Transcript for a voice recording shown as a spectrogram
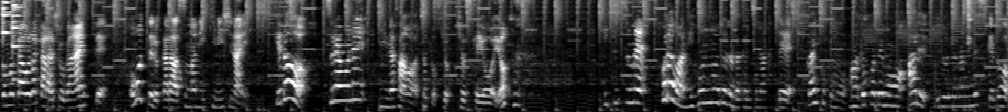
この顔だからしょうがないって思ってるからそんなに気にしないけどそれもね皆さんはちょっと気をつけようよ。5つ目。これは日本のルールだけじゃなくて外国もまあどこでもあるルールなんですけど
